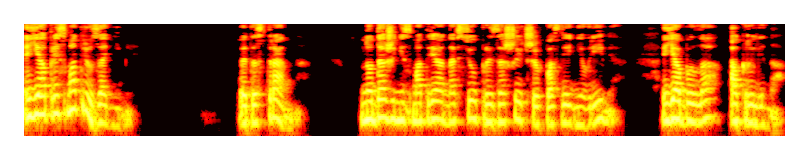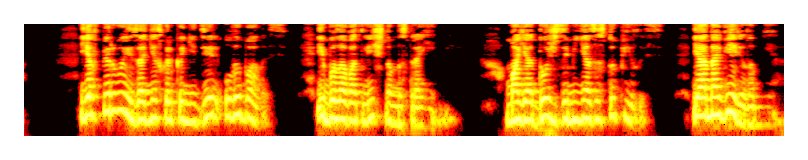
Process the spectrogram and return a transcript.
я присмотрю за ними. Это странно, но даже несмотря на все произошедшее в последнее время, я была окрылена. Я впервые за несколько недель улыбалась и была в отличном настроении. Моя дочь за меня заступилась, и она верила мне.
